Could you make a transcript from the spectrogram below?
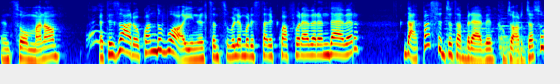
Insomma, no? E tesoro, quando vuoi? Nel senso vogliamo restare qua forever and ever? Dai, passeggiata breve. Giorgia, su.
